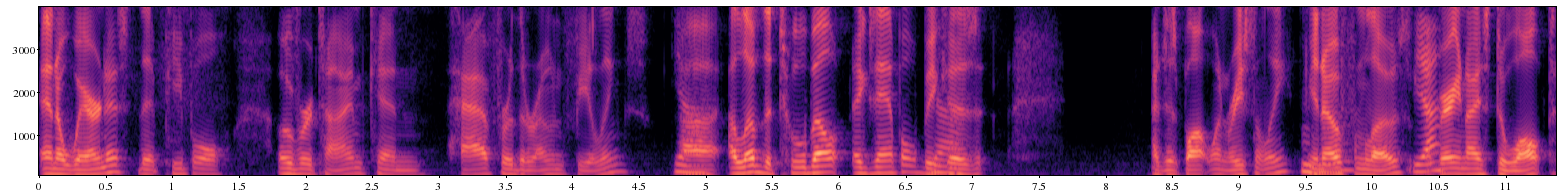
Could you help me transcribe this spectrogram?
and awareness that people over time can have for their own feelings. Yeah. Uh, I love the tool belt example because yeah. I just bought one recently, you mm-hmm. know, from Lowe's. Yeah. A very nice DeWalt.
